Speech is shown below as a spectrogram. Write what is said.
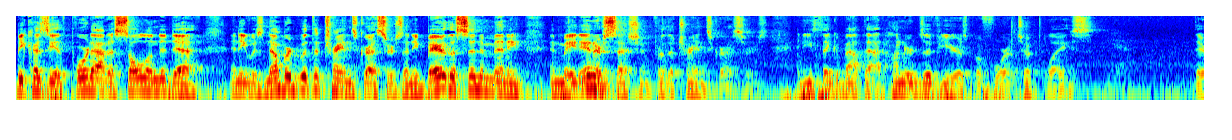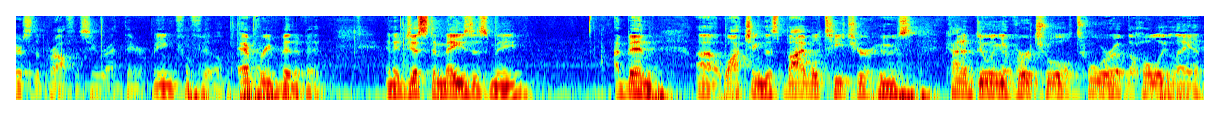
because he hath poured out his soul unto death, and he was numbered with the transgressors, and he bare the sin of many and made intercession for the transgressors. And you think about that hundreds of years before it took place. There's the prophecy right there being fulfilled, every bit of it. And it just amazes me. I've been uh, watching this Bible teacher who's kind of doing a virtual tour of the Holy Land.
